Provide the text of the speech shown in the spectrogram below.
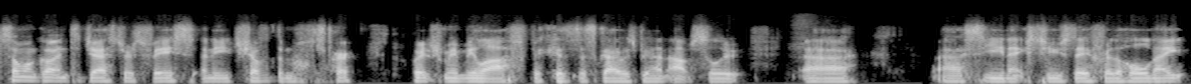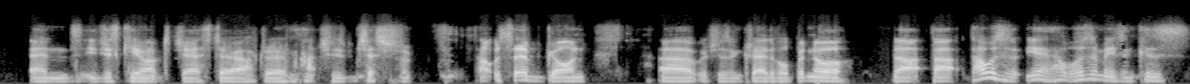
someone got into Jester's face and he shoved them over, which made me laugh because this guy was being an absolute. Uh, uh, see you next Tuesday for the whole night, and he just came up to Jester after a match. Just that was him gone, uh, which was incredible. But no, that that that was yeah, that was amazing because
